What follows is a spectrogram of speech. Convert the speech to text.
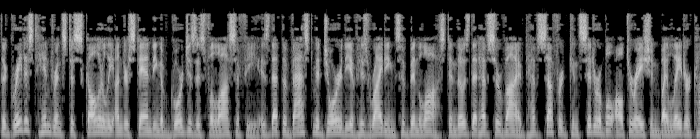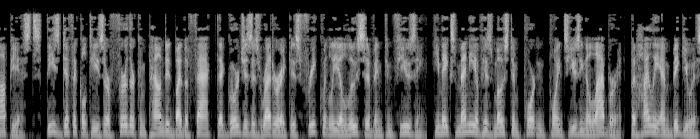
The greatest hindrance to scholarly understanding of Gorgias's philosophy is that the vast majority of his writings have been lost and those that have survived have suffered considerable alteration by later copyists. These difficulties are further compounded by the fact that Gorgias's rhetoric is frequently elusive and confusing. He makes many of his most important points using elaborate but highly ambiguous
